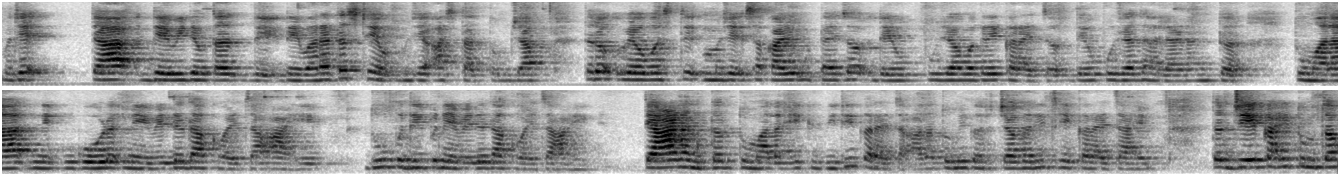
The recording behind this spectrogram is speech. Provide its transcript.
म्हणजे त्या देवी देवता दे देवारातच ठेव म्हणजे असतात तुमच्या. तर व्यवस्थित म्हणजे सकाळी उठायचं देवपूजा वगैरे करायचं. देवपूजा झाल्यानंतर तुम्हाला ने गोड नैवेद्य दाखवायचा आहे. धूपदीप नैवेद्य दाखवायचा आहे. त्यानंतर तुम्हाला एक विधी करायचा. आता तुम्ही घरच्या घरीच हे करायचं आहे. तर जे काही तुमचा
